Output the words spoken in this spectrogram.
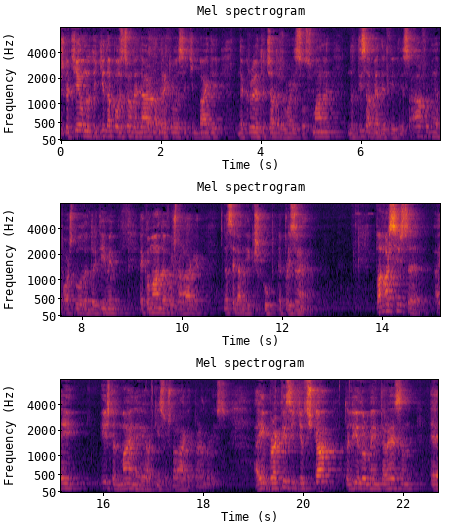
shkëlqeu në të gjitha pozicionet e larta drejtuese që mbajti në krye të Xhandarmërisë Osmane në disa vende të Lindjes së Afërme e po ashtu edhe në drejtimin e komandave ushtarake në Selanik, Shkup e Prizren. Pavarësisht se ai ishte në majën e hierarkisë ushtarake të Perandorisë, ai braktisi gjithçka të lidhur me interesën e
